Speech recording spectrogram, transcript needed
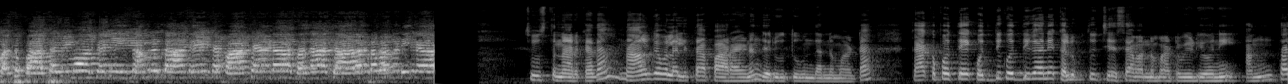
పశుపాత విమోచని సమృత శేష పాషాణ సదాచార ప్రవర్తిక. చూస్తున్నారు కదా నాలుగవ లలిత పారాయణం జరుగుతూ ఉందన్నమాట. కాకపోతే కొద్ది కొద్దిగానే కలుపుతూ చేశామన్నమాట వీడియోని. అంతా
